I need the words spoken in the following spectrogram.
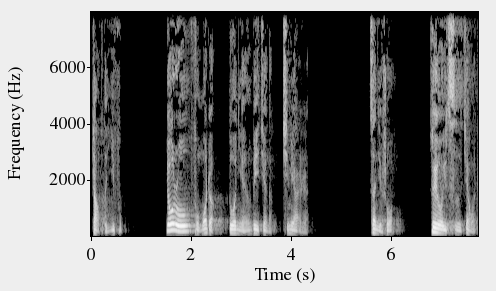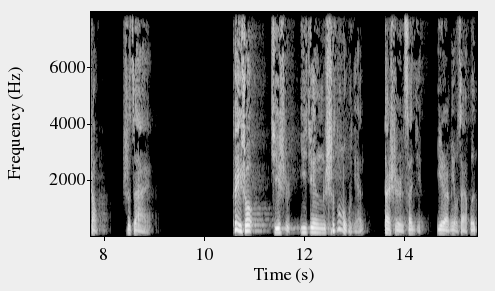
丈夫的衣服，犹如抚摸着多年未见的亲密爱人。三姐说：“最后一次见我丈夫是在……可以说，即使已经失踪了五年，但是三姐依然没有再婚，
